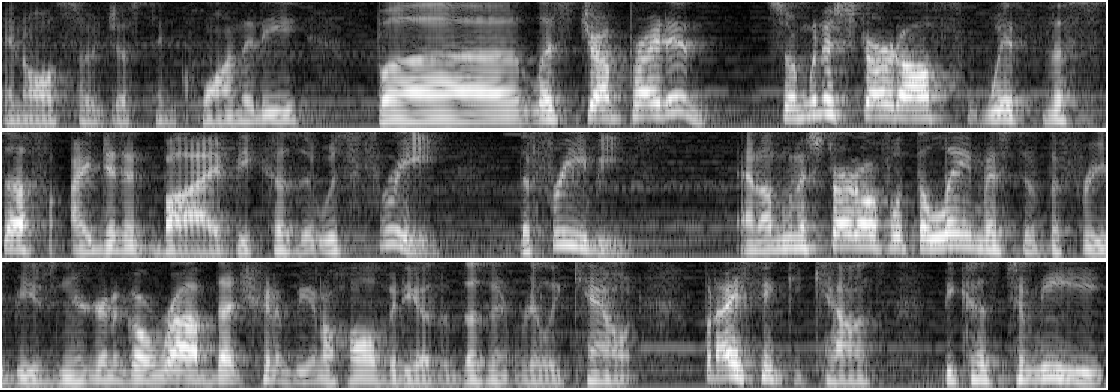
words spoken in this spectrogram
and also just in quantity. But let's jump right in. So I'm gonna start off with the stuff I didn't buy because it was free, the freebies. And I'm gonna start off with the lamest of the freebies, and you're gonna go, Rob, that shouldn't be in a haul video, that doesn't really count. But I think it counts because to me,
